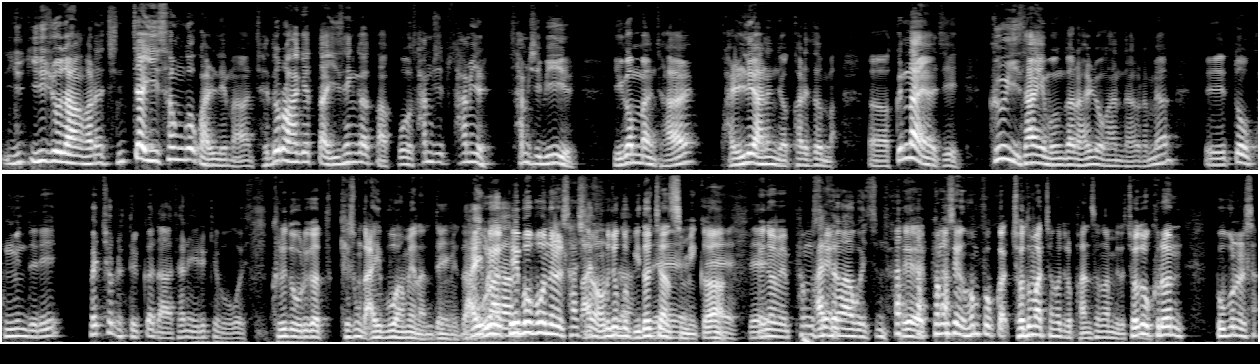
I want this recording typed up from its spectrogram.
이- 이조 장관은 진짜 이 선거 관리만 제대로 하겠다 이 생각 갖고 33일, 32일 이것만 잘 관리하는 역할에서 마- 어, 끝나야지 그 이상의 뭔가를 하려고 한다 그러면 이, 또 국민들이 회초를 들 거다 저는 이렇게 보고 있습니다. 그래도 우리가 계속 나이브하면 안 네, 됩니다. 나이브하- 우리가 대법원을 사실은 어느 정도 맞습니다. 믿었지 네, 않습니까? 네, 네. 왜냐하면 평생 반성하고 있습니다. 예, 평생 헌법과 저도 마찬가지로 반성합니다. 저도 그런 부분을 사-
